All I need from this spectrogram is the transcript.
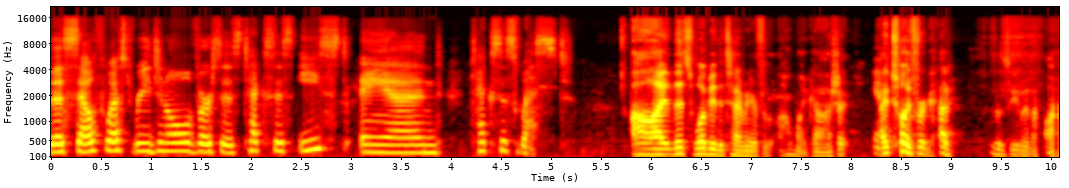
the Southwest Regional versus Texas East and Texas West. Oh, I, this would be the time of year for. Oh my gosh, I, Yeah. I totally forgot it was even on.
